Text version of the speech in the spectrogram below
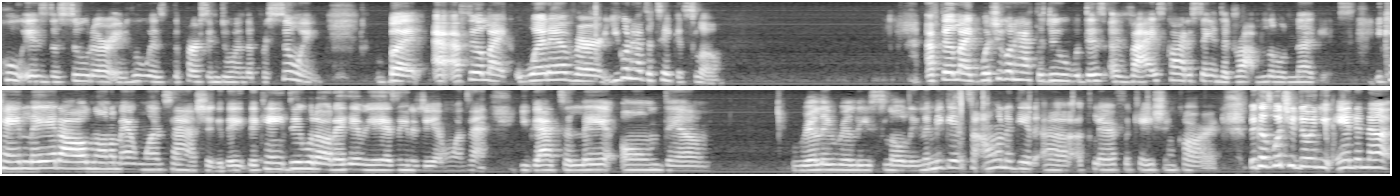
who is the suitor and who is the person doing the pursuing. But I, I feel like whatever, you're going to have to take it slow. I feel like what you're going to have to do with this advice card is saying to drop little nuggets. You can't lay it all on them at one time, sugar. They, they can't deal with all that heavy ass energy at one time. You got to lay it on them really, really slowly. Let me get to, I want to get a, a clarification card because what you're doing, you ending up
